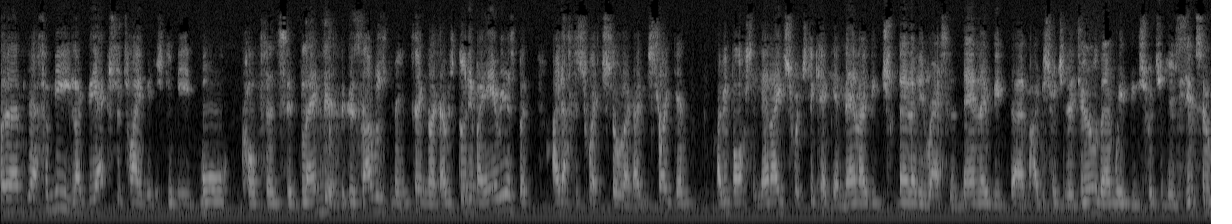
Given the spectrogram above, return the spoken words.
But um, yeah, for me, like the extra time, it just gave me more confidence in blending because that was the main thing. Like I was good in my areas, but I'd have to switch. So like I'd be striking, I'd be boxing, then I'd switch to kicking, then I'd be then I'd be wrestling, then I'd be um, I'd be switching to judo, then we'd be switching to jiu-jitsu,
